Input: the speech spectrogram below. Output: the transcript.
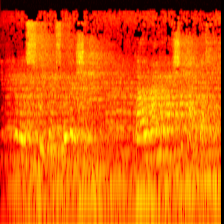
Give me a little sweet inspiration by one from Chicago.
